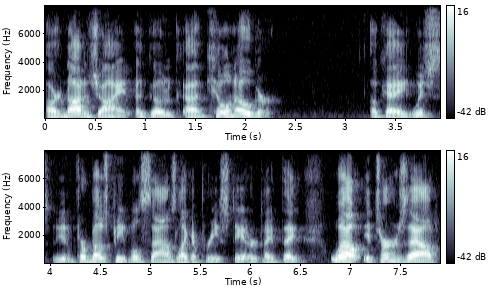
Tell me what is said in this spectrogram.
or not a giant uh, go to uh, kill an ogre okay? Which you know, for most people sounds like a pretty standard type thing. Well it turns out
